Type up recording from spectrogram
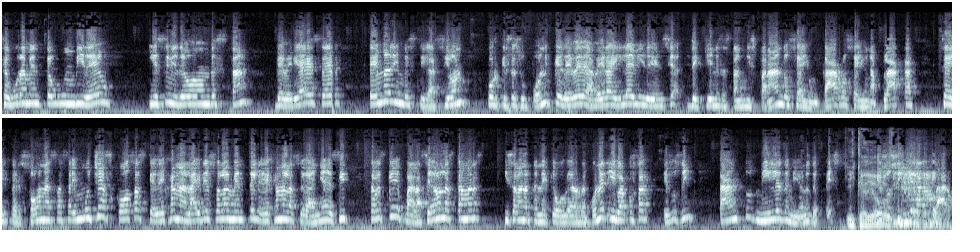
seguramente hubo un video. ¿Y ese video dónde está? Debería de ser tema de investigación porque se supone que debe de haber ahí la evidencia de quienes están disparando, si hay un carro, si hay una placa, si hay personas, hay muchas cosas que dejan al aire, solamente le dejan a la ciudadanía decir, ¿sabes qué? Balacearon las cámaras y se van a tener que volver a reponer y va a costar, eso sí, tantos miles de millones de pesos. Y que Dios eso sí queda claro.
